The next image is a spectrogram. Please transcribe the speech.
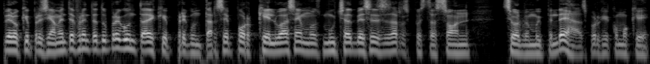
pero que precisamente frente a tu pregunta de que preguntarse por qué lo hacemos, muchas veces esas respuestas son, se vuelven muy pendejas, porque como que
